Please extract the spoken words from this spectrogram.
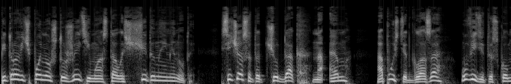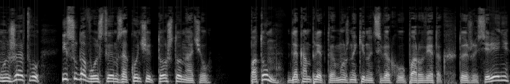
Петрович понял, что жить ему осталось считанные минуты. Сейчас этот чудак на «М» опустит глаза, увидит искомую жертву и с удовольствием закончит то, что начал. Потом для комплекта можно кинуть сверху пару веток той же сирени,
